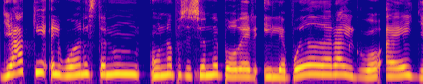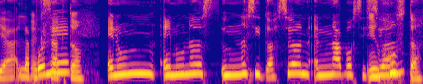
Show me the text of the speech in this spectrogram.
ya que el weón está en un- una posición de poder y le puede dar algo a ella, la pone Exacto. en, un, en, una, una situación, en una posición Injusta.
